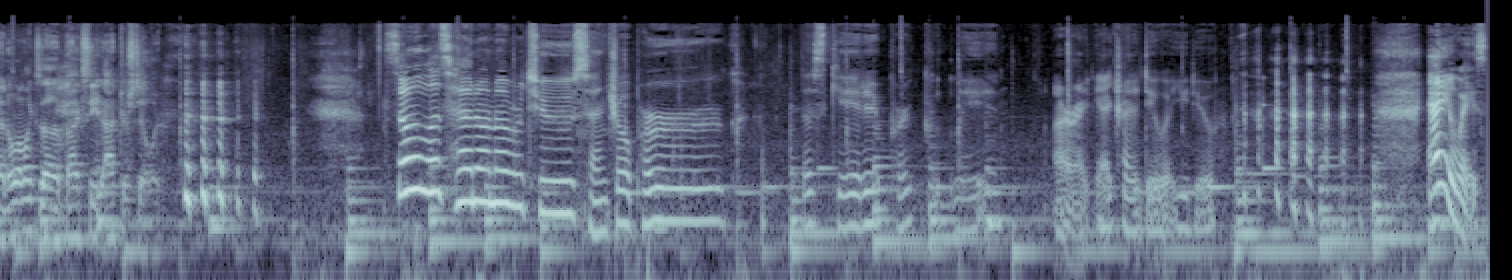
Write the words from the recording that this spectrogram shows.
I don't want like a backseat actor stealer. So let's head on over to Central Perk. Let's get it percolating. Alright, yeah, I try to do what you do. Anyways,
